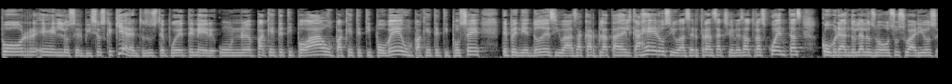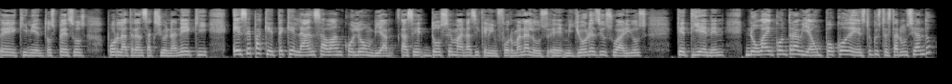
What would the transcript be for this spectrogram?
por eh, los servicios que quiera. Entonces usted puede tener un paquete tipo A, un paquete tipo B, un paquete tipo C, dependiendo de si va a sacar plata del cajero, si va a hacer transacciones a otras cuentas, cobrándole a los nuevos usuarios 500 eh, pesos por la transacción ANECI. Ese paquete que lanza Bancolombia hace dos semanas y que le informan a los eh, millones de usuarios que tienen, ¿no va en contravía un poco de esto que usted está anunciando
